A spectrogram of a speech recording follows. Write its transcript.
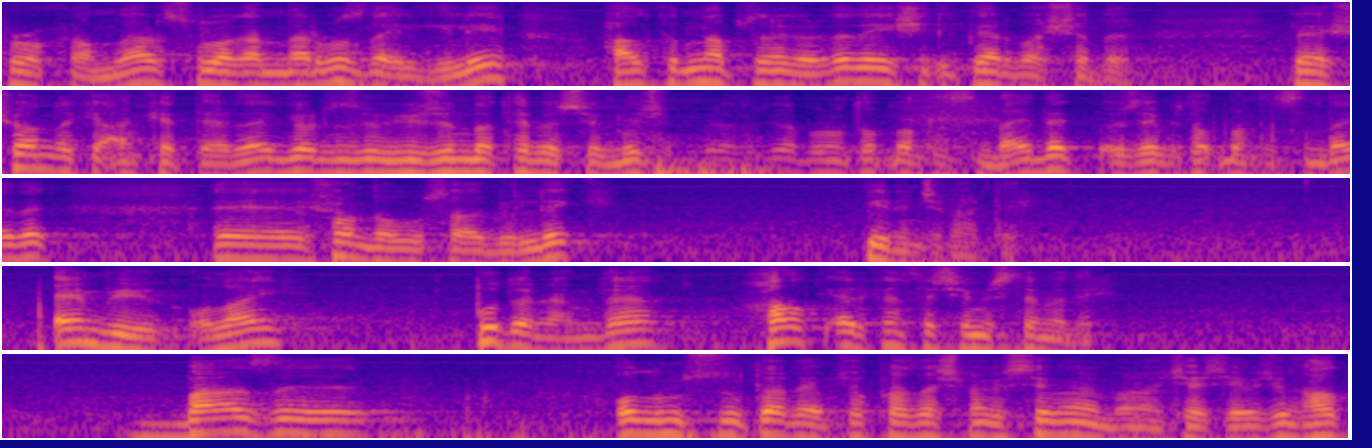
programlar, sloganlarımızla ilgili halkın nabzına göre de değişiklikler başladı. Ve şu andaki anketlerde gördüğünüz gibi yüzünde tebessümlü. Çünkü biraz önce de bunun toplantısındaydık. Özel bir toplantısındaydık. Ee, şu anda Ulusal Birlik birinci parti. En büyük olay bu dönemde halk erken seçim istemedi. Bazı olumsuzluklar da çok fazla açmak istemiyorum bunu çerçeve. Çünkü halk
